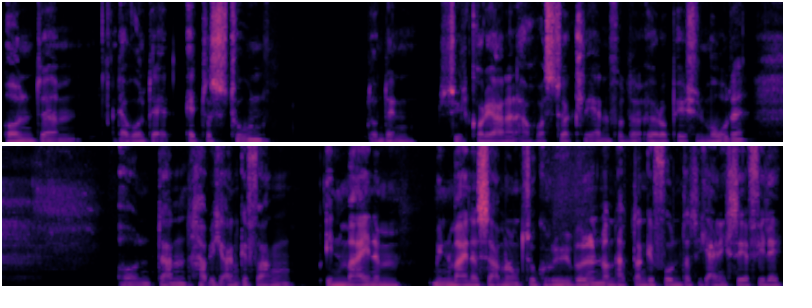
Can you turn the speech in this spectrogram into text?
Und ähm, da wollte er etwas tun, um den Südkoreanern auch was zu erklären von der europäischen Mode. Und dann habe ich angefangen, in, meinem, in meiner Sammlung zu grübeln und habe dann gefunden, dass ich eigentlich sehr viele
